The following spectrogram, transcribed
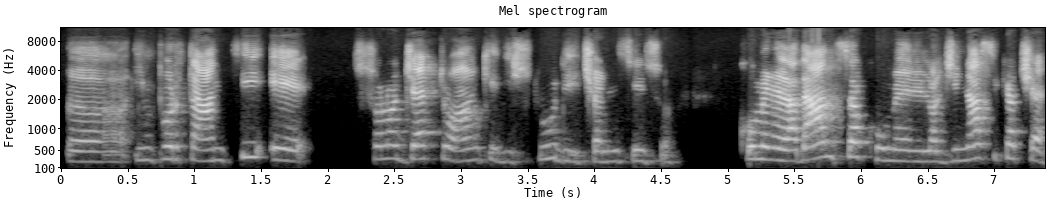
eh, importanti e sono oggetto anche di studi, cioè nel senso come nella danza, come nella ginnastica, cioè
